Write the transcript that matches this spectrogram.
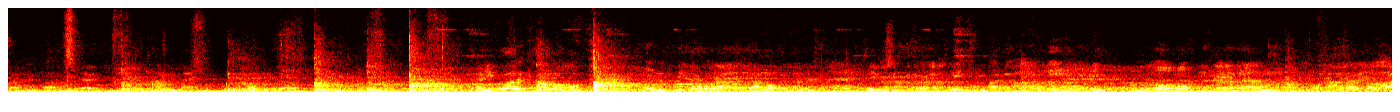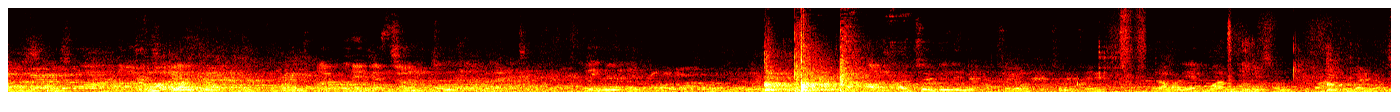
And if I had come off, technically all that come off those, there was literally, or, um, not this wood. Even two the limit I feel, things, and I've only had one limit on the around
